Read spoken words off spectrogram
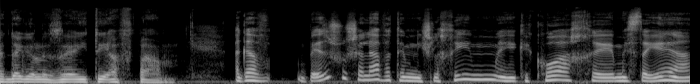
הדגל הזה איתי אף פעם. אגב, באיזשהו שלב אתם נשלחים אה, ככוח אה, מסייע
